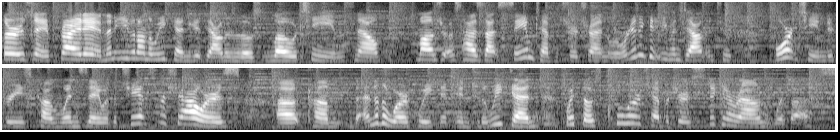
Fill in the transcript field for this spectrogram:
Thursday, Friday, and then even on the weekend you get down into those low teens. Now, Montrose has that same temperature trend where we're going to get even down into 14 degrees come Wednesday with a chance for showers uh, come the end of the work week and into the weekend with those cooler temperatures sticking around with us.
